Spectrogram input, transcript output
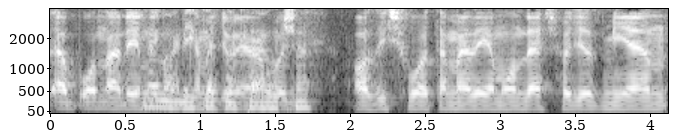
ab, onnan rémlik Nem nekem egy rá olyan, hogy az is volt emelé a mondás, hogy ez milyen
